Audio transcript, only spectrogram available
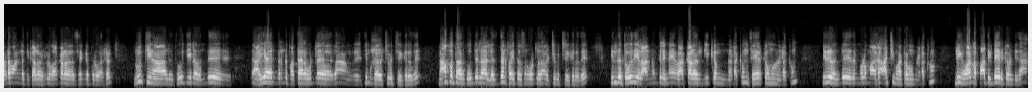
வட மாநிலத்துக்காரர்கள் வாக்காளர்கள் சேர்க்கப்படுவார்கள். நூற்றி நாலு தொகுதியில் வந்து ஐயாயிரத்துலேருந்து பத்தாயிரம் ஓட்டில் தான் திமுக வெற்றி பெற்றிருக்கிறது. நாற்பத்தாறு தொகுதியில் லெஸ் தென் ஃபைவ் தௌசண்ட் ஓட்டில் தான் வெற்றி பெற்றிருக்கிறது. இந்த தொகுதிகள் அனைத்திலுமே வாக்காளர் நீக்கம் நடக்கும் செயற்கமும் நடக்கும். இது வந்து இதன் மூலமாக ஆட்சி மாற்றமும் நடக்கும். நீங்கள் வாட்டில் பார்த்துக்கிட்டே இருக்க வேண்டியதான்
